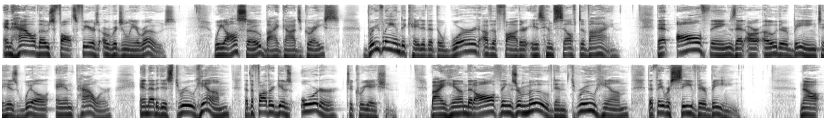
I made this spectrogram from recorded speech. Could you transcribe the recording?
and how those false fears originally arose. We also, by God's grace, briefly indicated that the Word of the Father is Himself divine, that all things that are owe their being to His will and power, and that it is through Him that the Father gives order to creation. By Him that all things are moved, and through Him that they receive their being. Now,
